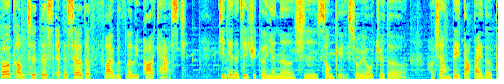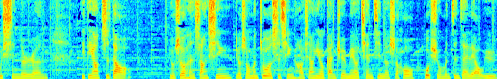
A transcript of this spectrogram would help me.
Welcome to this episode of Fly with Lily podcast。今天的这句格言呢，是送给所有觉得。好像被打败的不行的人，一定要知道，有时候很伤心，有时候我们做的事情好像又感觉没有前进的时候，或许我们正在疗愈，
